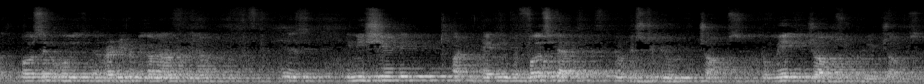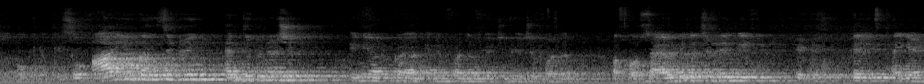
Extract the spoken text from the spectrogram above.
the person who is ready to become an entrepreneur, is initiating or taking the first step to distribute jobs, to make jobs, to create jobs. Okay, okay. So, are you considering entrepreneurship in your in your further future, future further? Of course, I will be considering it, it till I get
